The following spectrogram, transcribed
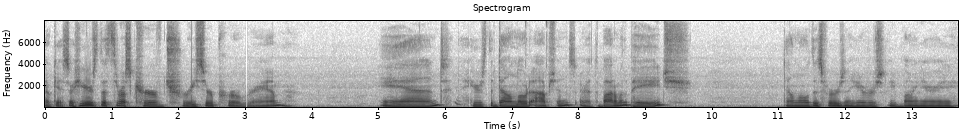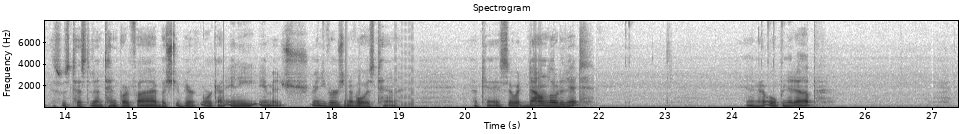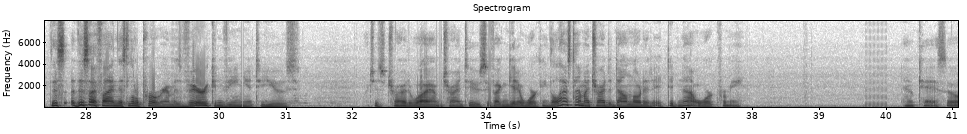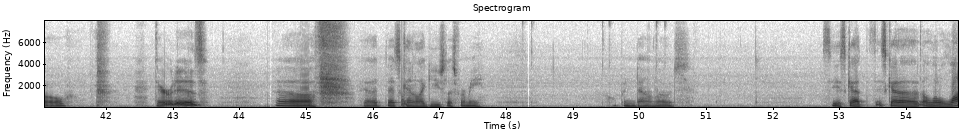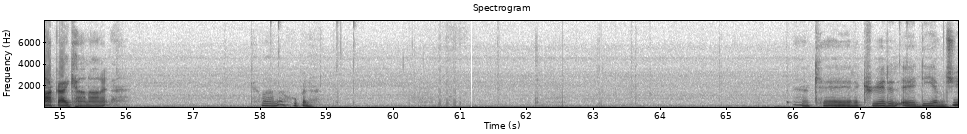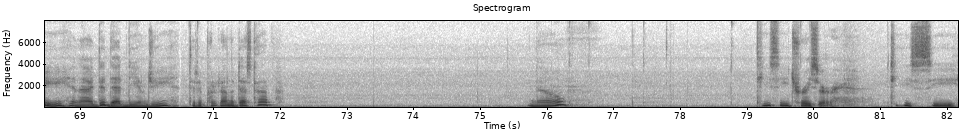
Okay, so here's the thrust curve tracer program. And here's the download options are at the bottom of the page. Download this version of Universally Binary. This was tested on 10.5, but should be, work on any image, any version of OS 10. Okay, so it downloaded it. And I'm going to open it up. This, this I find this little program is very convenient to use, which is try to why I'm trying to see if I can get it working. The last time I tried to download it, it did not work for me. Okay, so there it is. Uh, yeah, that's kind of like useless for me. Open downloads. See, it's got it's got a, a little lock icon on it. Come on, open. Okay, and it created a DMG, and I did that DMG. Did it put it on the desktop? No. TC Tracer. TC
